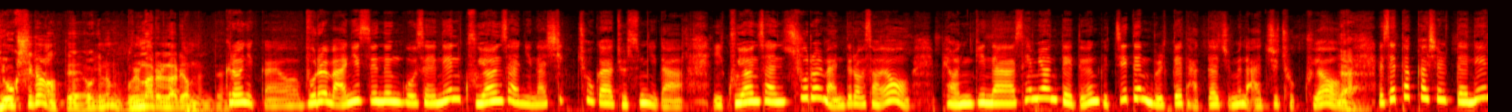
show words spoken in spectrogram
욕실은 어때요? 여기는 물 마를 날이 없는데. 그러니까요. 물을 많이 쓰는 곳에는 구연산이나 식초가 좋습니다. 이 구연산 술을 만들어서요. 변기나 세면대 등 그 찌든 물때 닦아주면 아주 좋고요. 네. 세탁하실 때는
